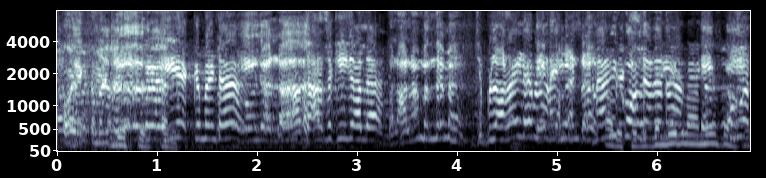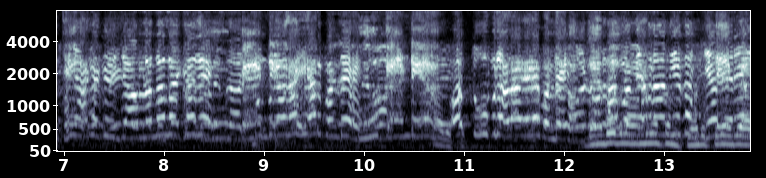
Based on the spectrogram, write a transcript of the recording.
ਓ ਇੱਕ ਮਿੰਟ ਕੀ ਇੱਕ ਮਿੰਟ। ਦੱਸ ਕੀ ਗੱਲ ਹੈ? ਬੁਲਾਣਾ ਬੰਦੇ ਮੈਂ। ਜੀ ਬੁਲਾਣਾ ਹੀ ਬੁਲਾਣਾ ਮੈਂ ਵੀ ਕੋਲ ਦੇ ਦਿੰਦਾ ਤੂੰ ਇੱਥੇ ਆ ਕੇ ਕਿ ਇਲਜ਼ਾਮ ਲਾਣਾ ਲੋਕਾਂ ਦੇ। ਤੂੰ ਬੁਲਾਣਾ ਯਾਰ ਬੰਦੇ। ਤੂੰ ਕਹਿੰਦੇ ਆ ਓ ਤੂੰ ਬੁਲਾਣਾ ਜਿਹੜੇ ਬੰਦੇ। ਬੰਦੇ ਬੁਲਾਣਾ ਦੀਆਂ ਧਮਕੀਆਂ ਦੇ ਰਿਹਾ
